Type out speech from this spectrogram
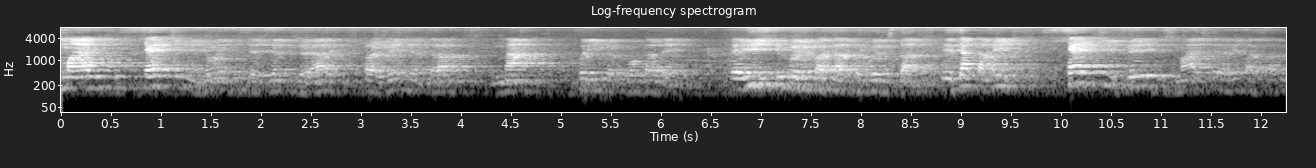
mais de 7 milhões e 600 reais para a gente entrar na briga contra a lei. É isso que foi repassado para o governo do Estado. Exatamente sete vezes mais que era repassado.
